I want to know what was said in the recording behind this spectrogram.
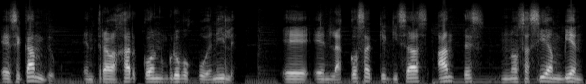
ese cambio, en trabajar con grupos juveniles, eh, en las cosas que quizás antes no se hacían bien.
